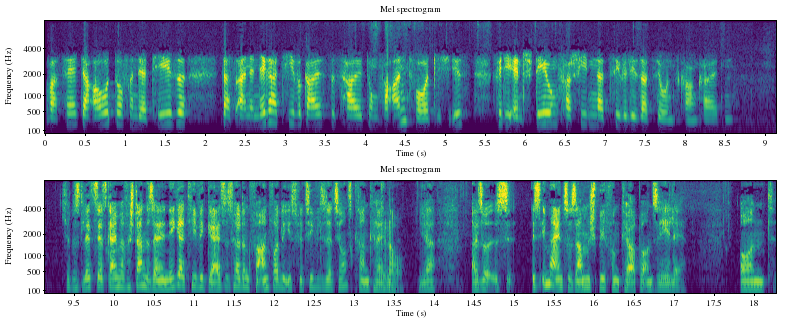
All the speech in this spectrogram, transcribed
Was hält der Autor von der These, dass eine negative Geisteshaltung verantwortlich ist für die Entstehung verschiedener Zivilisationskrankheiten? Ich habe das letzte jetzt gar nicht mehr verstanden, dass eine negative Geisteshaltung verantwortlich ist für Zivilisationskrankheiten. Genau. Ja, also es ist immer ein Zusammenspiel von Körper und Seele. Und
